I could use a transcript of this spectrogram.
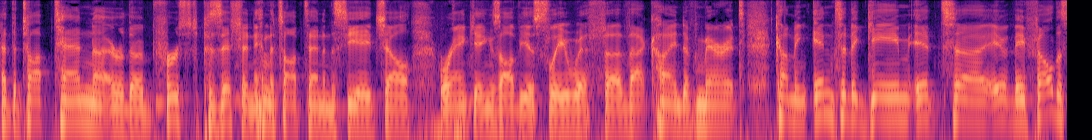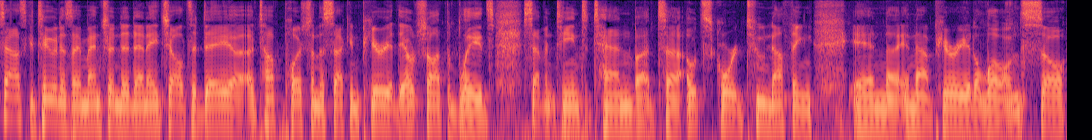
at the top 10 uh, or the first position in the top 10 in the CHL rankings, obviously, with uh, that kind of merit coming into the game. It, uh, it, They fell to Saskatoon, as I mentioned mentioned in NHL today, a, a, tough push in the second period. They outshot the Blades 17 to 10, but uh, outscored 2 nothing in uh, in that period alone. So,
